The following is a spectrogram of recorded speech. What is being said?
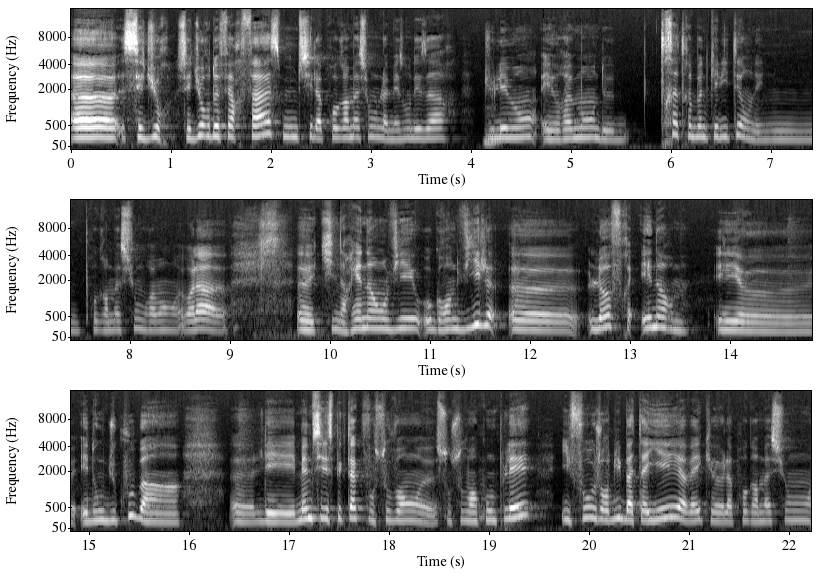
euh, c'est dur, c'est dur de faire face, même si la programmation de la Maison des Arts du mmh. Léman est vraiment de très très bonne qualité. On a une programmation vraiment, euh, voilà, euh, qui n'a rien à envier aux grandes villes. L'offre est énorme. Et, donc du coup, ben, les, même si les spectacles font souvent, sont souvent complets, il faut aujourd'hui batailler avec la programmation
